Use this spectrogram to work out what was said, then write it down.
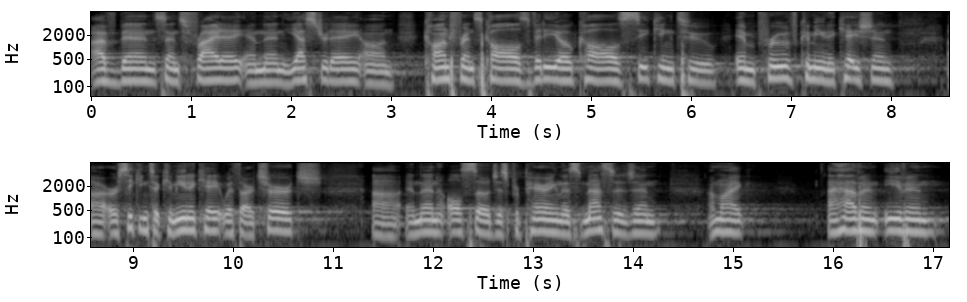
I've been since Friday and then yesterday on conference calls, video calls, seeking to improve communication uh, or seeking to communicate with our church, uh, and then also just preparing this message. And I'm like, I haven't even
